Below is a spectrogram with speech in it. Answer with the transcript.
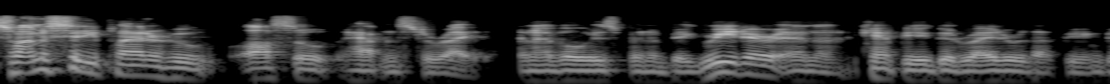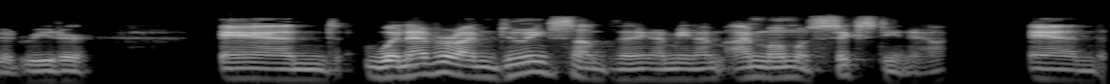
So I'm a city planner who also happens to write, and I've always been a big reader, and I can't be a good writer without being a good reader. And whenever I'm doing something, I mean, I'm I'm almost 60 now. And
